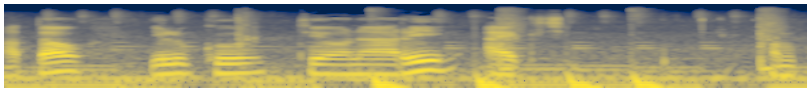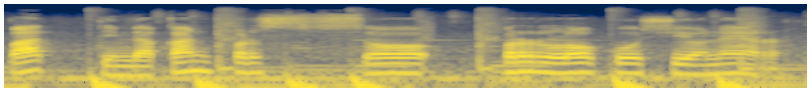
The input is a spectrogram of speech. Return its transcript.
atau ilukutionary act. Empat tindakan perso perlokusioner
